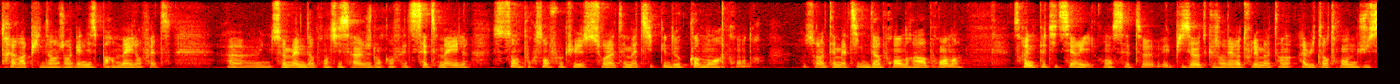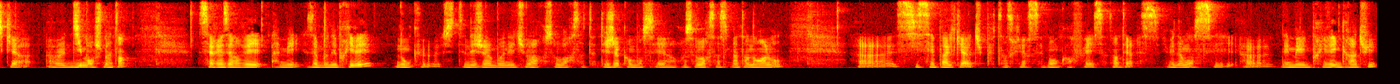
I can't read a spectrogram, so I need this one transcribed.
très rapide. Hein, j'organise par mail en fait une semaine d'apprentissage. Donc en fait 7 mails, 100% focus sur la thématique de comment apprendre, sur la thématique d'apprendre à apprendre. Ce sera une petite série en 7 euh, épisodes que j'enverrai tous les matins à 8h30 jusqu'à euh, dimanche matin. C'est réservé à mes abonnés privés. Donc euh, si tu es déjà abonné, tu vas recevoir ça. Tu as déjà commencé à recevoir ça ce matin normalement. si ce n'est pas le cas, tu peux t'inscrire ce n'est pas encore fait ça t'intéresse. Évidemment, c'est des mails privés gratuits.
